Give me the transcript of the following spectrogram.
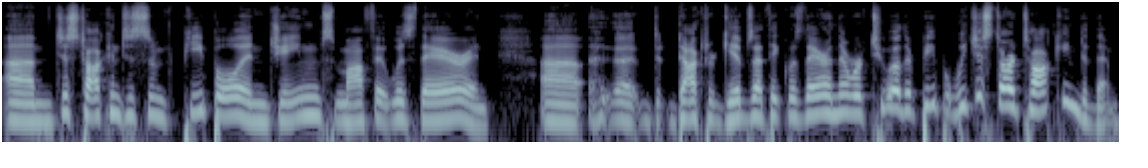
um, just talking to some people, and James Moffat was there, and uh, uh, Dr. Gibbs, I think, was there, and there were two other people. We just started talking to them.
